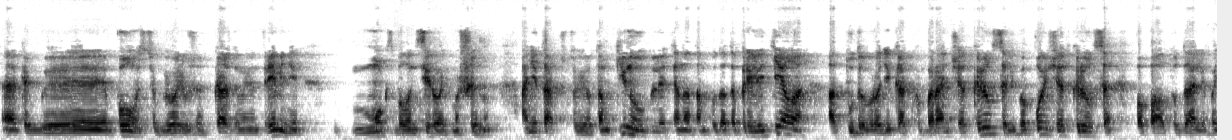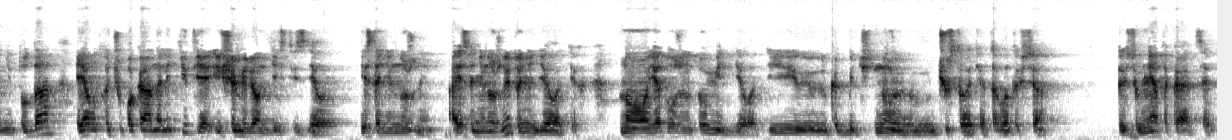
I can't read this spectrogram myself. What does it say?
как бы полностью, говорю уже, в каждый момент времени мог сбалансировать машину. А не так, что ее там кинул, блядь, она там куда-то прилетела, оттуда вроде как раньше открылся, либо позже открылся, попал туда, либо не туда. Я вот хочу, пока она летит, я еще миллион действий сделаю, если они нужны. А если не нужны, то не делать их. Но я должен это уметь делать и как бы ну, чувствовать это, вот и все. То есть у меня такая цель.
